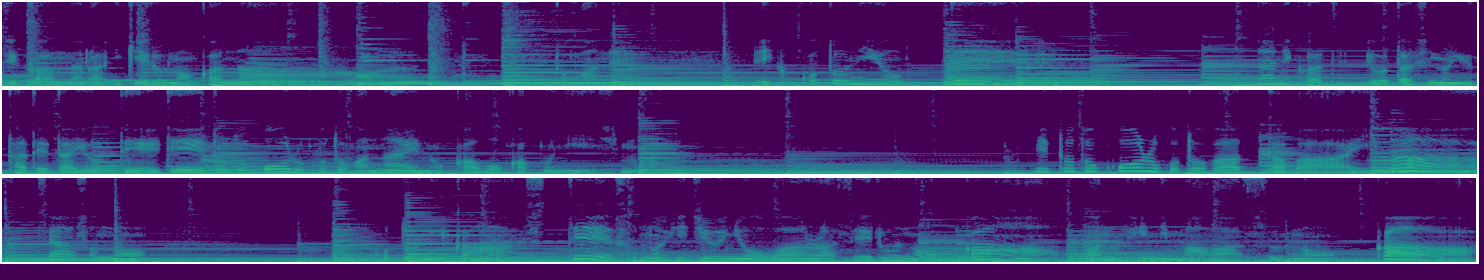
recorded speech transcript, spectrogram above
時間なら行けるのかなとかね。行くことによって何か私の立てた予定で滞ることがないのかを確認します。で滞ることがあった場合はじゃあそのことに関してその日中に終わらせるのか他の日に回すのか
